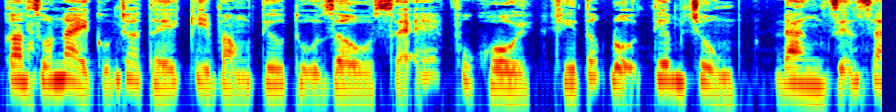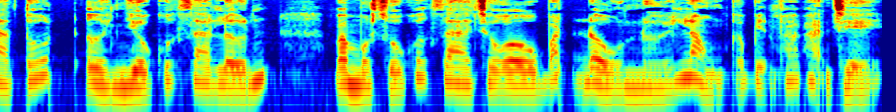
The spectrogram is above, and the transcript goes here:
Con số này cũng cho thấy kỳ vọng tiêu thụ dầu sẽ phục hồi khi tốc độ tiêm chủng đang diễn ra tốt ở nhiều quốc gia lớn và một số quốc gia châu Âu bắt đầu nới lỏng các biện pháp hạn chế.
